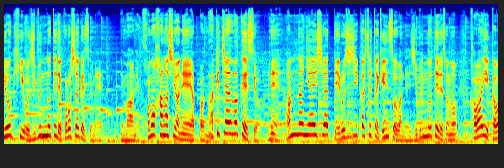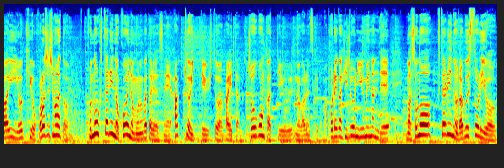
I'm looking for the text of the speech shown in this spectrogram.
楊貴妃を自分の手で殺したわけですよねでまあねこの話はねやっぱ泣けちゃうわけですよ。ねあんなに愛し合ってエロじじい化してた幻想がね自分の手でその可愛い可愛い良きを殺してしまうと。この2人の恋の物語はですね八虚っていう人が書いた「超言歌」っていうのがあるんですけど、まあ、これが非常に有名なんで、まあ、その2人のラブストーリーを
